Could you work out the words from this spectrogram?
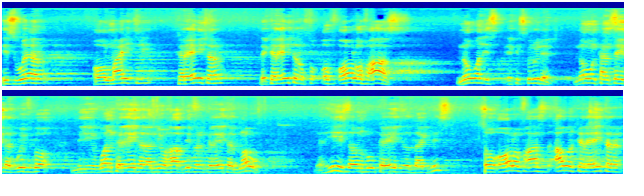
is where Almighty Creator, the Creator of, of all of us, no one is excluded. No one can say that we've got the one Creator and you have different Creator. No. He is the one who created us like this. So all of us, our Creator,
